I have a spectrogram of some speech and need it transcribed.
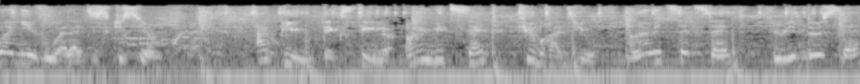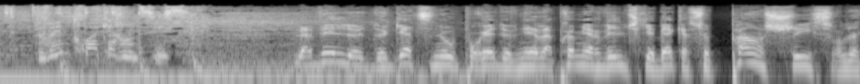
La. Appelez ou textez le 187 Cube Radio 1877 827 2346. La ville de Gatineau pourrait devenir la première ville du Québec à se pencher sur le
